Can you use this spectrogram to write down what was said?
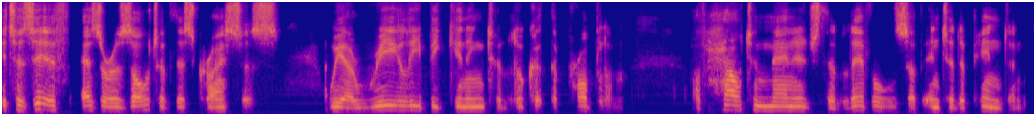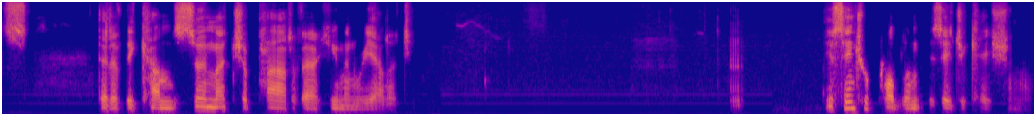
It's as if, as a result of this crisis, we are really beginning to look at the problem of how to manage the levels of interdependence that have become so much a part of our human reality. The essential problem is educational.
